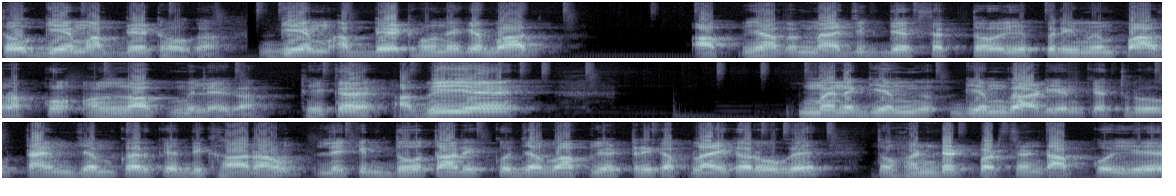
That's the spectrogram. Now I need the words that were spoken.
तो गेम अपडेट होगा। गेम अपडेट होने के बाद आप यहाँ पे मैजिक देख सकते हो ये प्रीमियम पास आपको अनलॉक मिलेगा। ठीक है? अभी ये मैंने गेम गेम गार्डियन के थ्रू टाइम जम करके दिखा रहा हूँ, लेकिन दो तारीख को जब आप ये ट्रिक अप्लाई करोगे तो 100 परसेंट आपको ये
